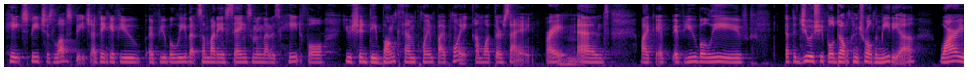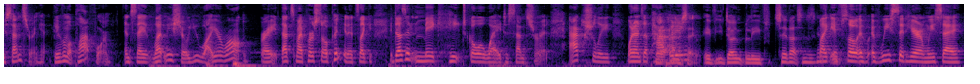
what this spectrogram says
hate speech is love speech. I think if you if you believe that somebody is saying something that is hateful, you should debunk them point by point on what they're saying, right? Mm-hmm. And like if if you believe that the Jewish people don't control the media, why are you censoring him? Give him a platform and say, let me show you why you're wrong, right? That's my personal opinion. It's like, it doesn't make hate go away to censor it. Actually, what ends up Wait, hang on a happening, sec. If you don't believe, say that sentence again. like if so, if, if we sit here and we say,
